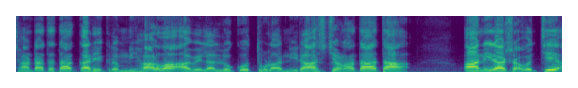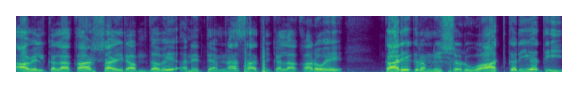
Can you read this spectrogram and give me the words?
છાંટા થતા કાર્યક્રમ નિહાળવા આવેલા લોકો થોડા નિરાશ જણાતા હતા. આ નિરાશા વચ્ચે આવેલ કલાકાર સાઈરામ દવે અને તેમના સાથી કલાકારોએ કાર્યક્રમની શરૂઆત કરી હતી.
